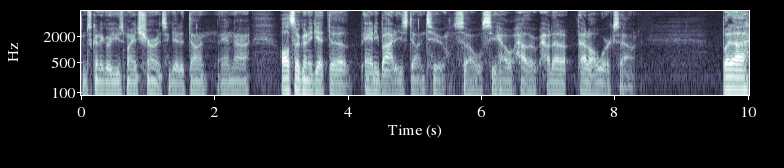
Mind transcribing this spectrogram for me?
I'm just going to go use my insurance and get it done, and uh, also going to get the antibodies done too. So we'll see how how how that that all works out. But uh,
